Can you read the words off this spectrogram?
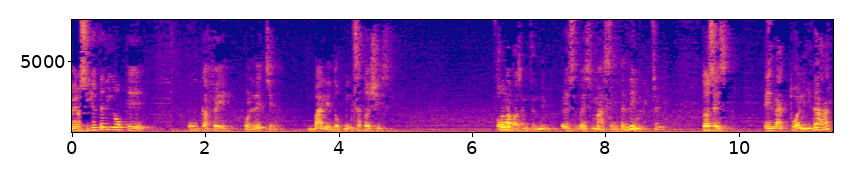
Pero si yo te digo que un café con leche vale 2.000 satoshis, Suena más entendible. es, es más entendible. Sí. Entonces, en la actualidad,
